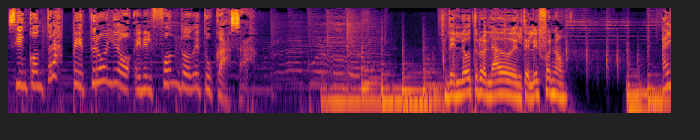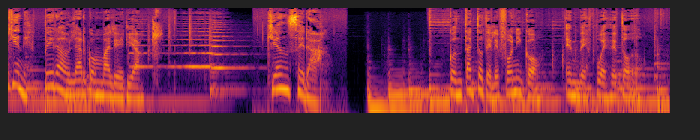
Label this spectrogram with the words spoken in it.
si encontrás petróleo en el fondo de tu casa? Del otro lado del teléfono, alguien espera hablar con Valeria. ¿Quién será? Contacto telefónico en Después de todo.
